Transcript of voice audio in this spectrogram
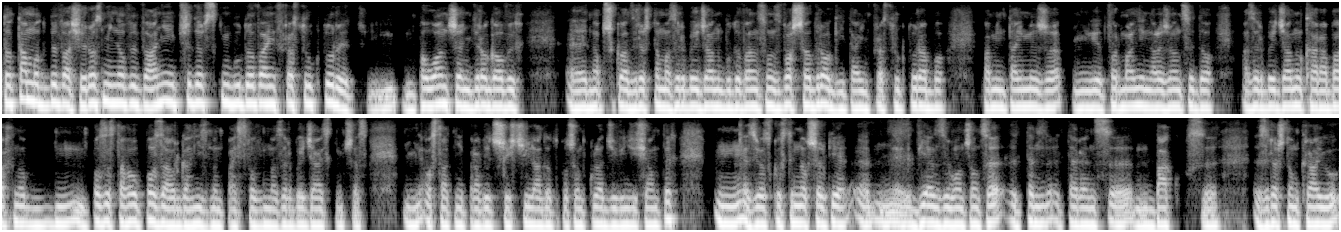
to tam odbywa się rozminowywanie i przede wszystkim budowa infrastruktury, czyli połączeń drogowych na przykład zresztą Azerbejdżanu budowane są zwłaszcza drogi, ta infrastruktura, bo pamiętajmy, że formalnie należący do Azerbejdżanu Karabach no, pozostawał poza organizmem państwowym azerbejdżańskim przez ostatnie prawie 30 lat, od początku lat 90. W związku z tym no, wszelkie więzy łączące ten teren z Baku z, z resztą kraju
